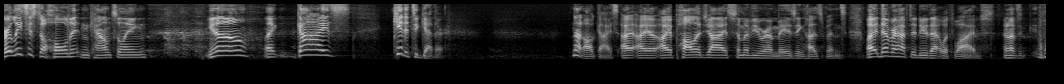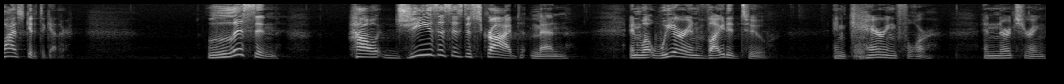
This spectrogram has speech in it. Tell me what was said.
or at least just to hold it in counseling. You know, like, guys, get it together. Not all guys. I, I, I, apologize. Some of you are amazing husbands. But I never have to do that with wives. I don't have to, wives, get it together. Listen how Jesus is described, men, and what we are invited to and caring for and nurturing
